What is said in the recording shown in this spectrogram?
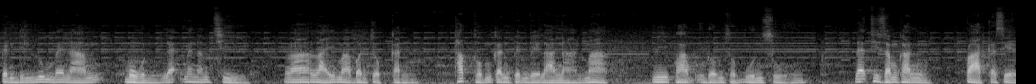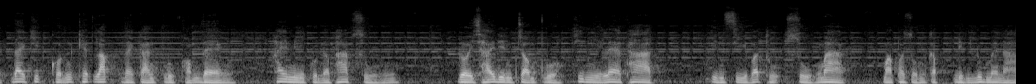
เป็นดินลุ่มแม่น้ำมูลและแม่น้ำชีลาไหลมาบรรจบกัน ทับถมกันเป็นเวลานานมาก มีความอุดมสมบูรณ์สูง และที่สำคัญปราดเกษตรได้คิดค้นเคล็ดลับในการปลูกหอมแดงให้มีคุณภาพสูง โดยใช้ดินจอมปลวกที่มีแร่ธาตุอินทรีย์วัตถุสูงมาก มาผสมกับดินลุ่มแม่น้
